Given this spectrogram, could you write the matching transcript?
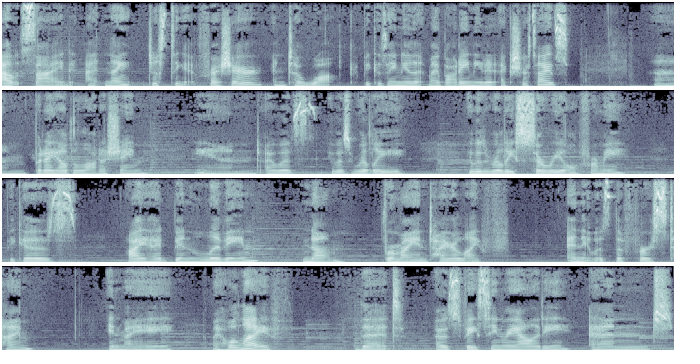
outside at night just to get fresh air and to walk because I knew that my body needed exercise. Um, but I held a lot of shame, and I was it was really it was really surreal for me because I had been living numb for my entire life, and it was the first time in my my whole life that I was facing reality and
